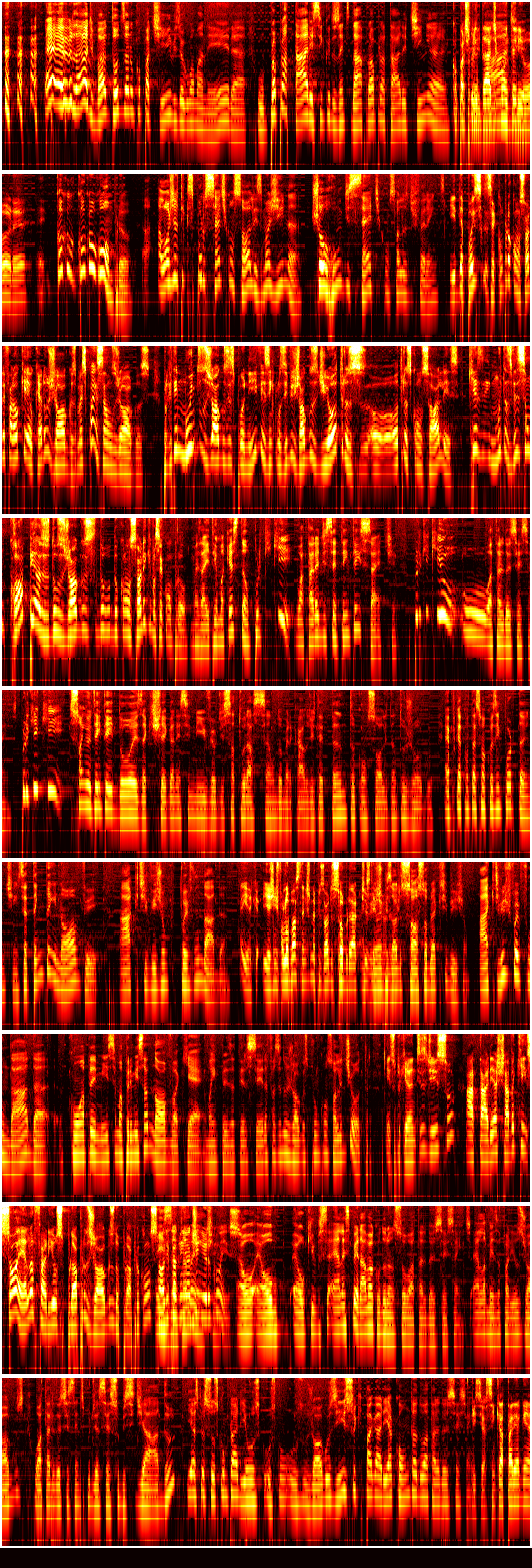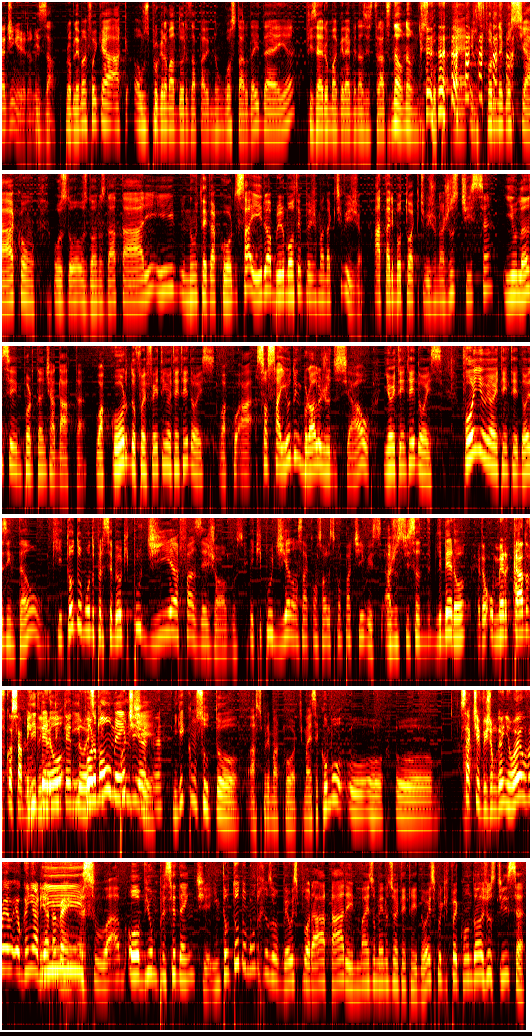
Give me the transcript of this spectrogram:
é, é verdade, todos eram compatíveis de alguma maneira. O próprio Atari 5200 da própria Atari tinha Compatibilidade com o anterior, é. qual que, eu- qual que eu compro? A, a loja tem que expor sete consoles, imagina. Showroom de sete consoles diferentes. E depois que você compra o console e fala, ok, eu quero os jogos, mas quais são os jogos? Porque tem muitos jogos disponíveis, inclusive jogos de outros, outros consoles, que muitas vezes são cópias dos jogos do, do console que você comprou. Mas aí tem uma questão. Por que, que o Atari é de 77? Por que, que o, o Atari 2600? Por que, que só em 82 é que chega nesse nível de saturação do mercado, de ter tanto console e tanto jogo? É porque acontece uma coisa importante. Em 79, a Activision foi fundada. E, e a gente falou bastante no episódio sobre a A gente Activision. tem um né? episódio só sobre a Activision. A Activision foi fundada com a premissa, uma premissa nova, que é uma empresa terceira fazendo jogos para um console de outra. Isso, porque antes disso, a Atari achava que só ela faria os próprios jogos do próprio console pra ganhar dinheiro com isso. É o, é o, é o que ela esperava quando lançou o Atari 2600. Ela mesma faria os jogos, o Atari 2600 podia ser subsidiado e as pessoas comprariam os, os, os jogos e isso que pagaria a conta do Atari 2600. Isso é assim que a Atari ia ganhar dinheiro, né? Exato. O problema foi que a- a- os programadores da Atari não gostaram da ideia, fizeram uma greve nas estradas. Não, não, desculpa. É, eles foram negociar com os, os donos da Atari e não teve acordo, saíram e abriram uma outra empresa chamada Activision. A Atari botou a Activision na justiça e o lance importante é a data. O acordo foi feito em 82. O a- só saiu do embrólio judicial em 82. Foi em 82, então, que todo mundo percebeu que podia fazer jogos e que podia lançar consoles compatíveis. A justiça liberou. Então o mercado ficou sabendo liberou em 82 informalmente. que podia. né? Ninguém consultou a Suprema Corte, mas é como o. o, o Se a Activision ganhou, eu, eu, eu ganharia também. né? Isso, a- houve um precedente. Então todo mundo resolveu explorar a Atari mais ou menos em 82, porque foi quando a justiça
